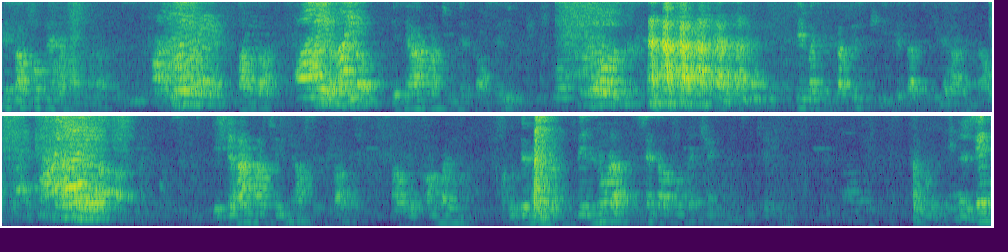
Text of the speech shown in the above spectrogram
Այս աթոռները հարմար է։ Այո։ Հաստատ։ Այո։ Եթե հարմար չլիներ կասեի։ Չէ, բայց իսկապես ինձ հետաքրքիր է հարմար, Այո։ Եթե հարմար չլինի, ասեք, հա, ասեք անպայման։ Որտեղ դե նորա սենց աթոռներ չեն ունեցել, չէ՞։ Այն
